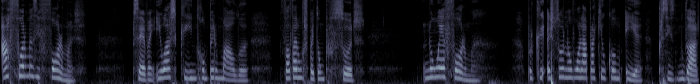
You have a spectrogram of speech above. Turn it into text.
há formas e formas. Percebem? Eu acho que interromper uma aula, faltar um respeito a um professor, não é forma porque as pessoas não vão olhar para aquilo como, ia, preciso mudar.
